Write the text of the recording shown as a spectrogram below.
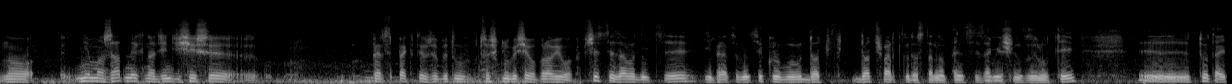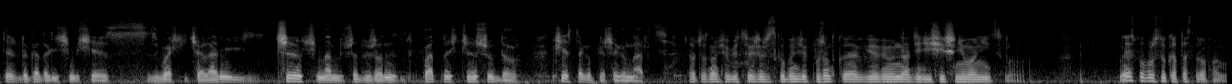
no, nie ma żadnych na dzień dzisiejszy e, perspektyw, żeby tu coś w klubie się poprawiło. Wszyscy zawodnicy i pracownicy klubu do, do czwartku dostaną pensję za miesiąc luty. Yy, tutaj też dogadaliśmy się z, z właścicielami i czynsz mamy przedłużony, płatność czynszu do 31 marca. Cały czas nam się obiecuje, że wszystko będzie w porządku, a jak wiemy na dzień dzisiejszy nie ma nic. No, no jest po prostu katastrofa. No.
